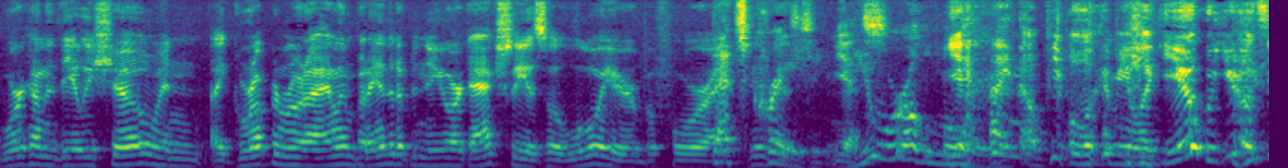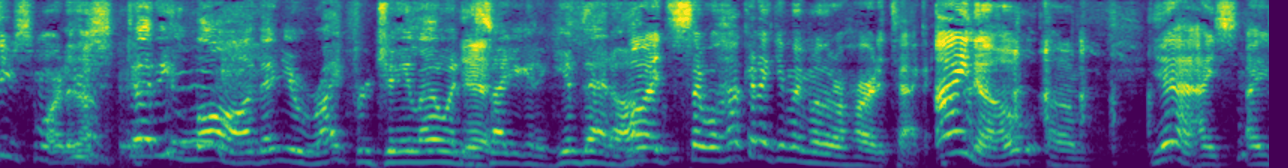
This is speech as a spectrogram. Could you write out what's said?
work on the Daily Show, and I grew up in Rhode Island, but I ended up in New York actually as a lawyer before. That's I did this. crazy. Yes. You were a lawyer. Yeah, I know. People look at me like you. You don't seem smart You enough. You study law, then you write for Jay Leno and Yeah. decide you're going to give that up. Well, I just said, well, how can I give my mother a heart attack? I know. Um, yeah, I, I,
